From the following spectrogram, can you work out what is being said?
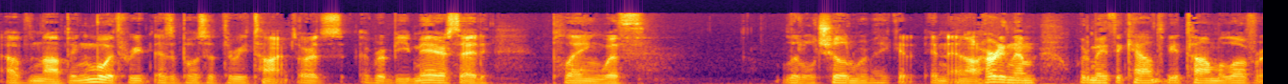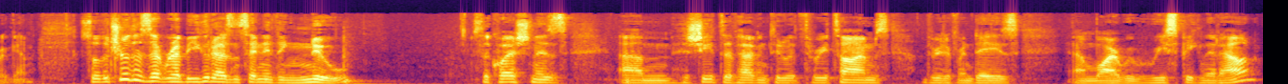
of not being a muad, three, as opposed to three times. Or as Rabbi Meir said, playing with little children would make it, and, and not hurting them would make the cow to be a tom all over again. So the truth is that Rabbi Yehuda doesn't say anything new. So the question is, um, sheet of having to do it three times, on three different days, and why are we re-speaking that out?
